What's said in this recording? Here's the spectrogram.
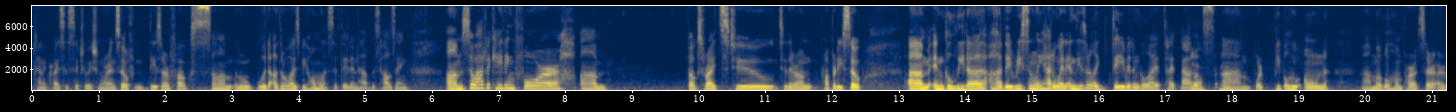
kind of crisis situation we're in. So these are folks um, who would otherwise be homeless if they didn't have this housing. Um, so advocating for um, folks' rights to to their own property. So um, in Goleta, uh, they recently had a win, and these are like David and Goliath type battles, yeah, yeah. Um, where people who own uh, mobile home parks are, are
